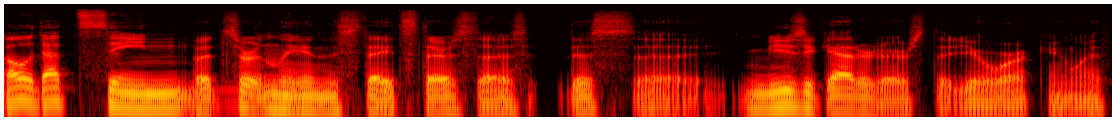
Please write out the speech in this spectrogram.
Oh, that scene. but certainly in the states there's this this uh, music editors that you're working with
